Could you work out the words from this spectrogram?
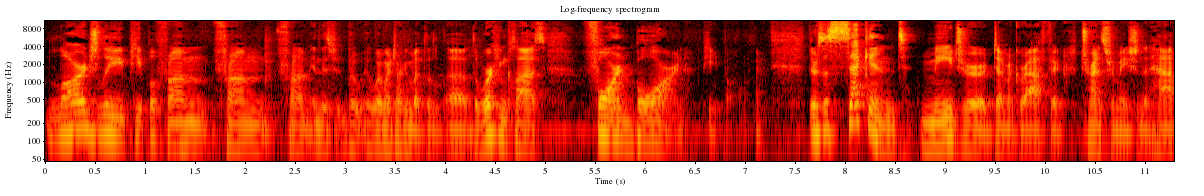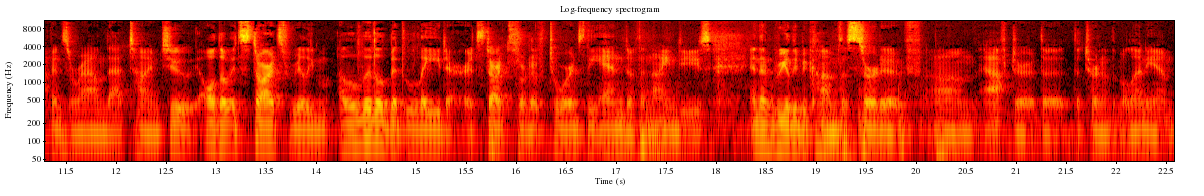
largely people from from from in this when we're talking about the uh, the working class foreign born people there's a second major demographic transformation that happens around that time too, although it starts really a little bit later. It starts sort of towards the end of the 90s and then really becomes assertive um, after the, the turn of the millennium.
